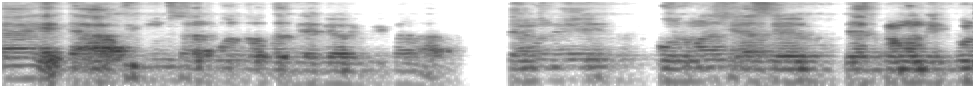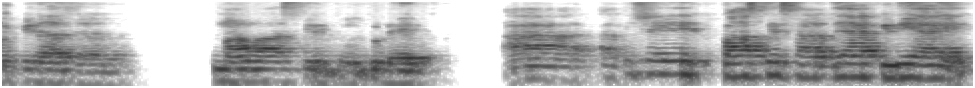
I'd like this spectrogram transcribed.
आहे, त्या आर्थिक नुकसान होत होतं त्या ज्वारी पिकाला. त्यामध्ये कोरमाशी असेल त्याचप्रमाणे कोडपीड असेल मावा असतील तुडतुडे अतिशय पाच ते सात ज्या किडी आहेत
